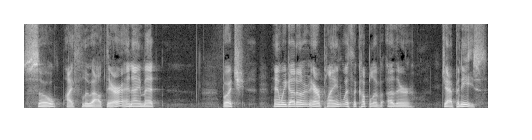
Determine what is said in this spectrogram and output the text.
So I flew out there, and I met Butch and we got on an airplane with a couple of other Japanese.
